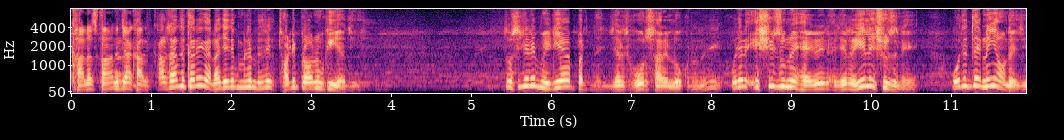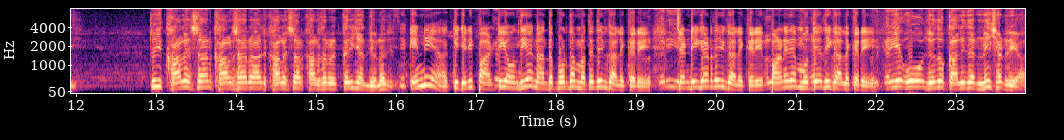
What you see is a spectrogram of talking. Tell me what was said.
ਖਾਲਿਸਤਾਨ ਜਾਂ ਖਾਲ ਖਾਲਸਾ ਤਾਂ ਕਰੇਗਾ ਨਾ ਜਿਹਦੇ ਮੈਨੂੰ ਤੁਹਾਡੀ ਪ੍ਰੋਬਲਮ ਕੀ ਹੈ ਜੀ ਤੁਸੀਂ ਜਿਹੜੇ ਮੀਡੀਆ ਪਰ ਜਿਹੜੇ ਹੋਰ ਸਾਰੇ ਲੋਕ ਨੇ ਜੀ ਉਹ ਜਿਹੜੇ ਇਸ਼ੂਜ਼ ਨੇ ਹੈ ਜਿਹੜੇ ਰੀਅਲ ਇਸ਼ੂਜ਼ ਨੇ ਉਹਦੇ ਤੇ ਨਹੀਂ ਆਉਂਦੇ ਜੀ। ਤੁਸੀਂ ਖਾਲਿਸਤਾਨ ਖਾਲਸਾ ਰਾਜ ਖਾਲਿਸਤਾਨ ਖਾਲਸਾ ਰਾਜ ਕਰੀ ਜਾਂਦੇ ਹੋ ਨਾ ਜੀ। ਅਸੀਂ ਕਹਿੰਦੇ ਆ ਕਿ ਜਿਹੜੀ ਪਾਰਟੀ ਆਉਂਦੀ ਆ ਆਨੰਦਪੁਰ ਦਾ ਮਤੇ ਦੀ ਵੀ ਗੱਲ ਕਰੇ ਚੰਡੀਗੜ੍ਹ ਦੇ ਵੀ ਗੱਲ ਕਰੇ ਪਾਣੀ ਦੇ ਮੁੱਦੇ ਦੀ ਗੱਲ ਕਰੇ। ਕਰੀਏ ਉਹ ਜਦੋਂ ਅਕਾਲੀ ਦਲ ਨਹੀਂ ਛੱਡ ਰਿਹਾ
